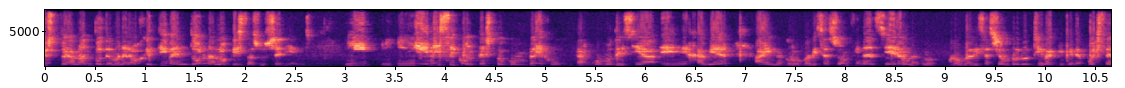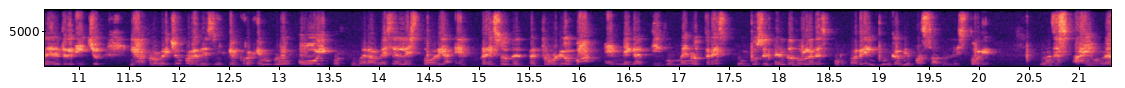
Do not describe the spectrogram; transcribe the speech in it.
estoy hablando de manera objetiva en torno a lo que está sucediendo. Y, en ese contexto complejo, tal como decía eh, Javier, hay una globalización financiera, una globalización productiva que viene puesta en entredicho y aprovecho para decir que, por ejemplo, hoy, por primera vez en la historia, el precio del petróleo va en negativo, menos 3.70 dólares por barril, nunca había pasado en la historia. Entonces hay una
